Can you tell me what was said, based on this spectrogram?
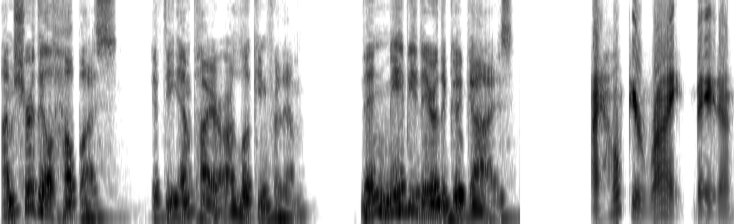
I'm sure they'll help us if the Empire are looking for them. Then maybe they're the good guys. I hope you're right, Beta.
